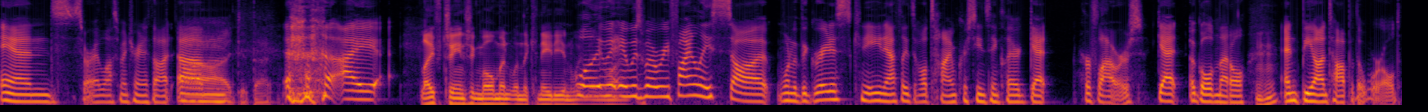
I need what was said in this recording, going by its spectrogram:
and sorry, I lost my train of thought. Um, Ah, I did that. I Life changing moment when the Canadian. Well, it, it was where we finally saw one of the greatest Canadian athletes of all time, Christine Sinclair, get her flowers, get a gold medal, Mm-hmm. and be on top of the world.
